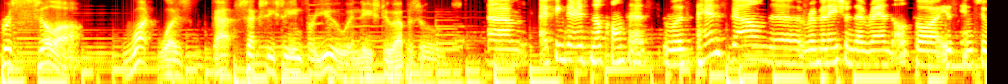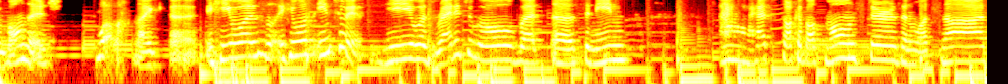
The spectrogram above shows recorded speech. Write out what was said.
Priscila. What was that sexy scene for you in these two episodes? Um, I think there is no contest. It was hands down the revelation that Rand al'Thor is into bondage. Well, Like uh, he was he was into it. He was ready to go, but uh, Selene had to talk about monsters and what's not.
